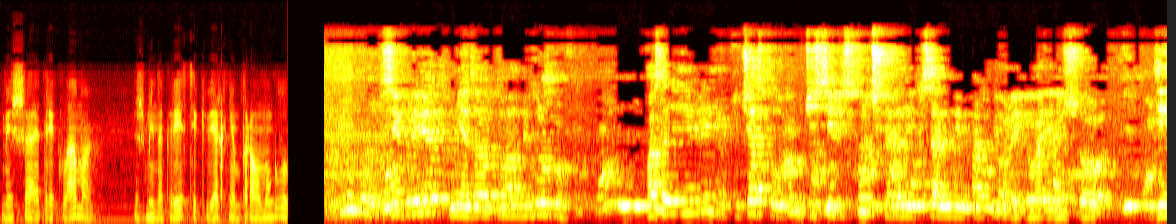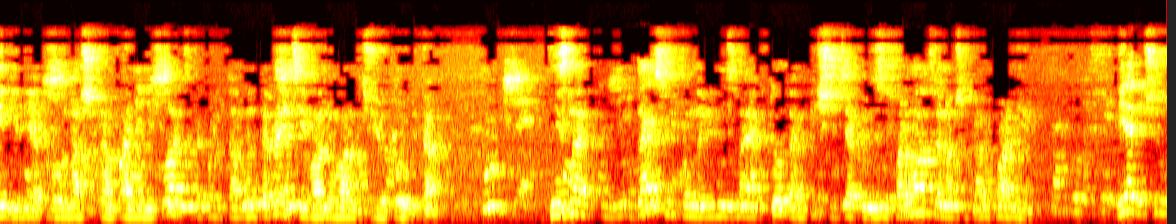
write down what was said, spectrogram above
Мешает реклама? Жми на крестик в верхнем правом углу. Всем привет, меня зовут Иван Безруков. Последнее время очень часто участились случаи, когда мне писали мои партнеры и говорили, что деньги якобы нашей компании не платят, какой-то там в интернете Иван Иванович в Ютубе там. Не знаю, неудачник он или не знаю кто там, пишет всякую дезинформацию о нашей компании. Я решил,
